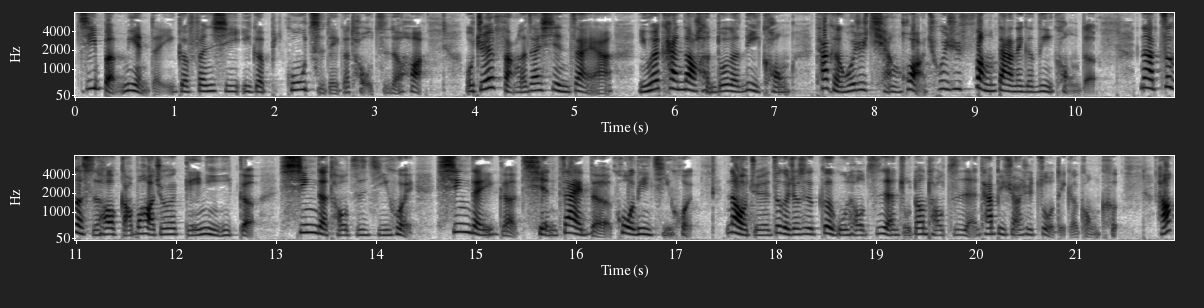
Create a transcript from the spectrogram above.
基本面的一个分析，一个估值的一个投资的话，我觉得反而在现在啊，你会看到很多的利空，它可能会去强化，就会去放大那个利空的。那这个时候搞不好就会给你一个新的投资机会，新的一个潜在的获利机会。那我觉得这个就是个股投资人、主动投资人他必须要去做的一个功课。好，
